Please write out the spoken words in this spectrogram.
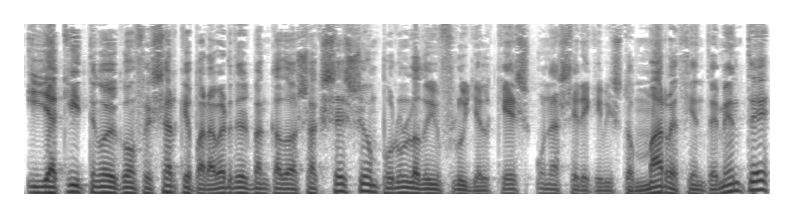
Y aquí tengo que confesar que para haber desbancado a Succession, por un lado influye el que es una serie que he visto más recientemente,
